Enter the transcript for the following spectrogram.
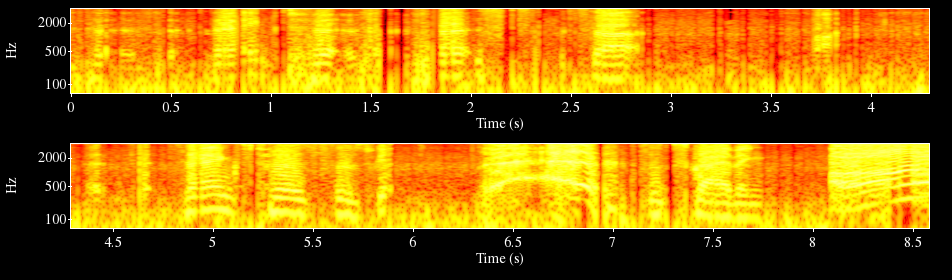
thanks for, for, so, thanks for subscri- subscribing. Oh!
